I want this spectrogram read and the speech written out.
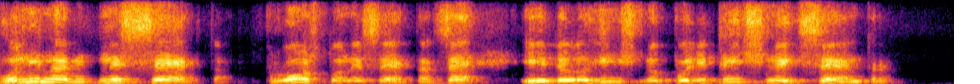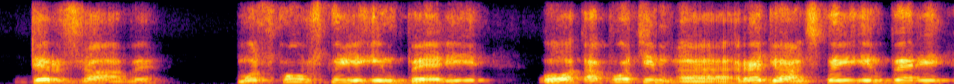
Вони навіть не секта, просто не секта. Це ідеологічно-політичний центр держави Московської імперії, от, а потім е, Радянської імперії.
